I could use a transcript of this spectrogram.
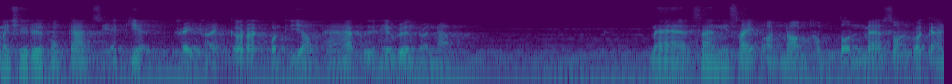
ไม่ใช่เรื่องของการเสียเกียรติ ใครๆ ก็รักคนที่ยอมแพ้เพื่อให้เรื่องระงับ แม่สร้างนิสัยอ่อนน้อมถ่อมตนแม่สอนว่าการ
